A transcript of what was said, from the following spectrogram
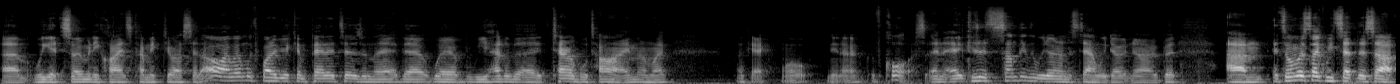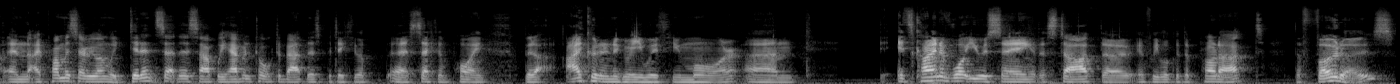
Um, we get so many clients coming to us said, "Oh, I went with one of your competitors, and they they where we had a terrible time." And I'm like, "Okay, well, you know, of course," and because it's something that we don't understand, we don't know, but um, it's almost like we set this up, and I promise everyone we didn't set this up. We haven't talked about this particular uh, second point, but I couldn't agree with you more. Um, it's kind of what you were saying at the start, though. If we look at the product, the photos,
